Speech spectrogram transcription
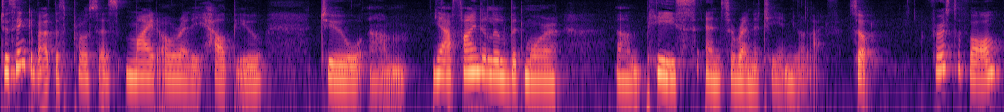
to think about this process might already help you to um, yeah find a little bit more um, peace and serenity in your life. So, first of all,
